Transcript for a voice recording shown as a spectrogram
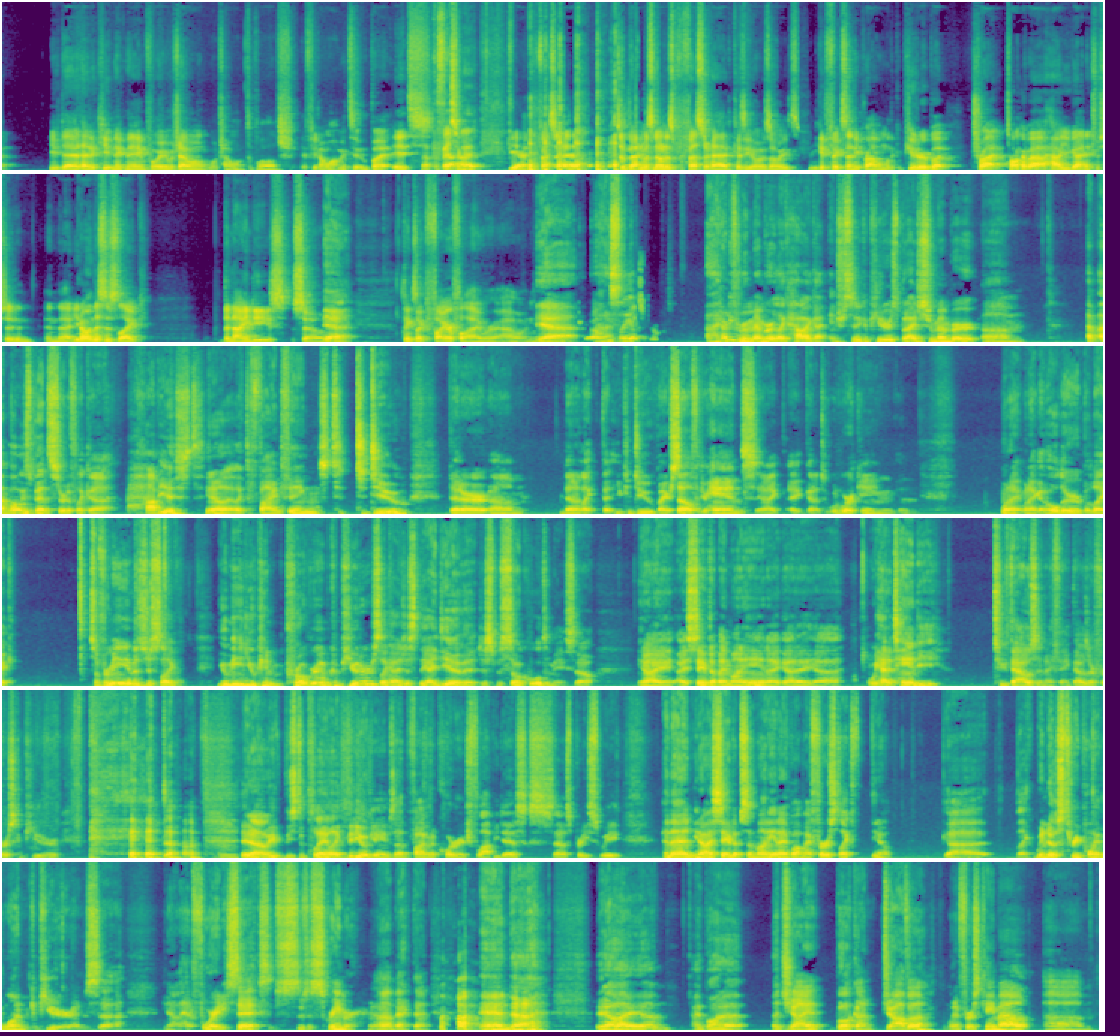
your dad had a cute nickname for you, which I won't, which I won't divulge if you don't want me to. But it's uh, Professor Head. Yeah, Professor Head. so Ben was known as Professor Head because he was always he could fix any problem with a computer. But try talk about how you got interested in in that. You know, and this is like the '90s, so yeah, things like Firefly were out. And, yeah, you know, honestly. I don't even remember like how I got interested in computers, but I just remember um, I've always been sort of like a hobbyist. You know, I like to find things to, to do that are um, that are like that you can do by yourself with your hands. You know, I, I got into woodworking when I when I got older, but like, so for me, it was just like, you mean you can program computers? Like, I just the idea of it just was so cool to me. So, you know, I I saved up my money and I got a. Uh, we had a Tandy 2000, I think. That was our first computer. and, um, you know, we used to play like video games on five and a quarter inch floppy disks. That was pretty sweet. And then, you know, I saved up some money and I bought my first, like, you know, uh, like Windows 3.1 computer. It was, uh, you know, it had a 486. It was, it was a screamer uh, back then. and, uh, you know, I, um, I bought a, a giant book on Java when it first came out. Um,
